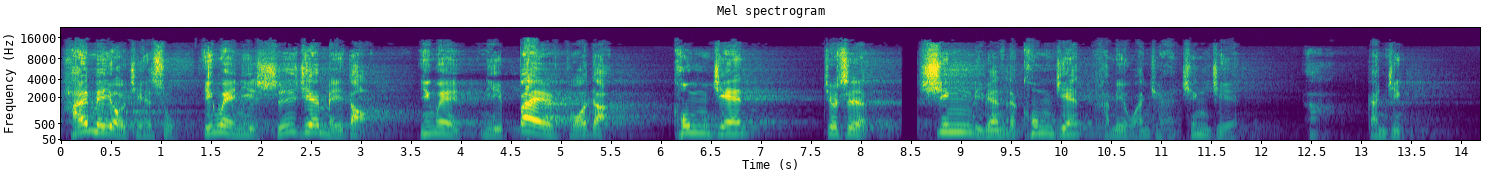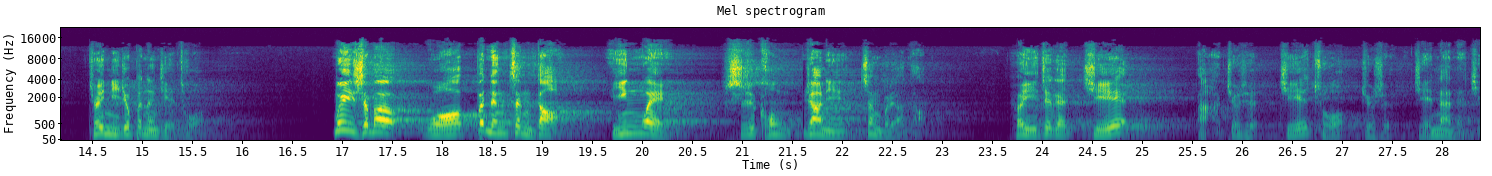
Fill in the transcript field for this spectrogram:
还没有结束？因为你时间没到，因为你拜佛的空间，就是心里面的空间还没有完全清洁啊干净，所以你就不能解脱。为什么我不能正道？因为时空让你证不了道，所以这个劫。啊，就是劫浊，就是劫难的劫。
